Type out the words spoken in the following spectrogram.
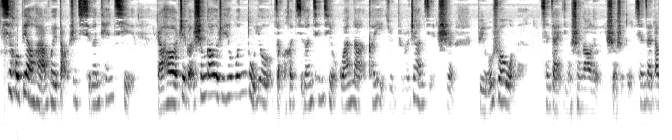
气候变化会导致极端天气？然后这个升高的这些温度又怎么和极端天气有关呢？可以就比如说这样解释，比如说我们现在已经升高了有一摄氏度，现在到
